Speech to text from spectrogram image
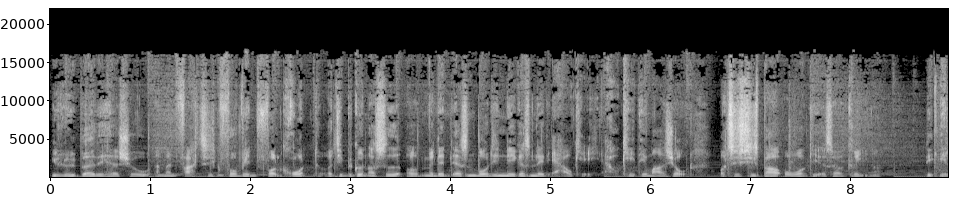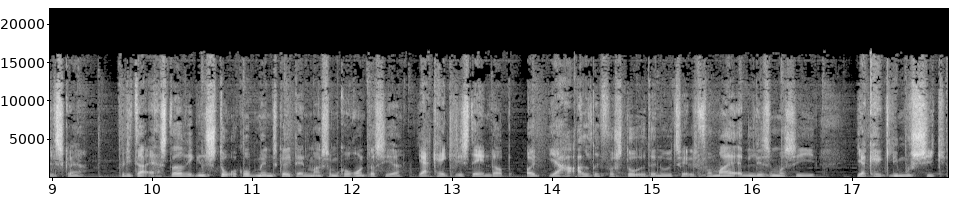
i løbet af det her show, at man faktisk får vendt folk rundt, og de begynder at sidde og med den der, sådan, hvor de nikker sådan lidt, ja okay, ja okay, det er meget sjovt, og til sidst bare overgiver sig og griner. Det elsker jeg. Fordi der er stadigvæk en stor gruppe mennesker i Danmark, som går rundt og siger, jeg kan ikke lide stand-up, og jeg har aldrig forstået den udtalelse. For mig er det ligesom at sige, jeg kan ikke lide musik.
